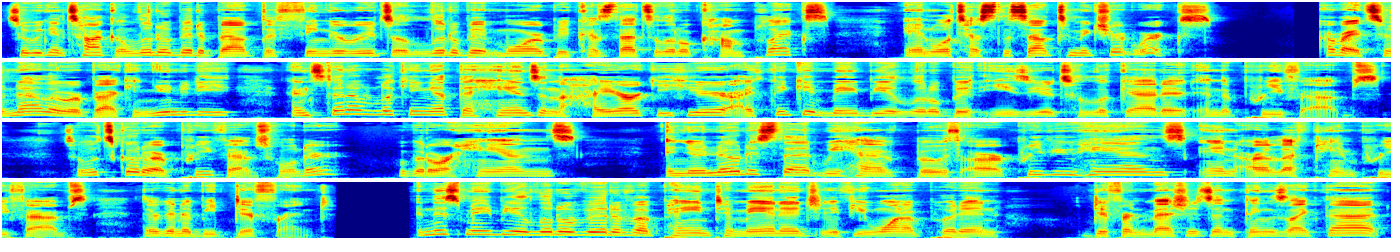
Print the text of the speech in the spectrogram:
so we can talk a little bit about the finger roots a little bit more because that's a little complex and we'll test this out to make sure it works. Alright, so now that we're back in Unity, instead of looking at the hands in the hierarchy here, I think it may be a little bit easier to look at it in the prefabs. So let's go to our prefabs folder. We'll go to our hands and you'll notice that we have both our preview hands and our left hand prefabs. They're going to be different. And this may be a little bit of a pain to manage if you want to put in different meshes and things like that,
